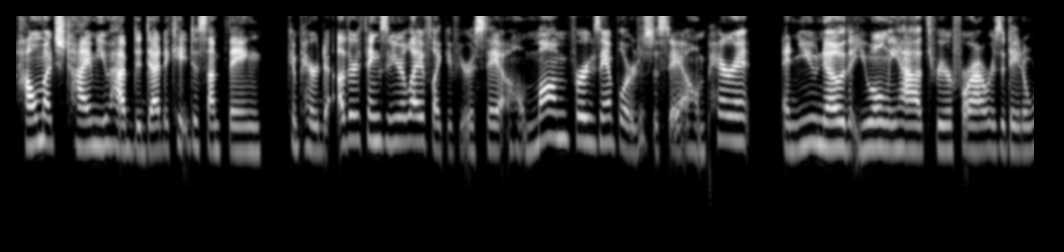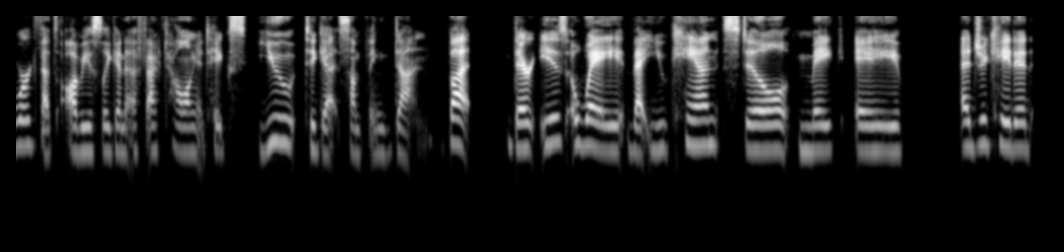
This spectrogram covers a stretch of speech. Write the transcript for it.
how much time you have to dedicate to something compared to other things in your life, like if you're a stay at home mom, for example, or just a stay at home parent, and you know that you only have three or four hours a day to work, that's obviously going to affect how long it takes you to get something done. But there is a way that you can still make a educated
